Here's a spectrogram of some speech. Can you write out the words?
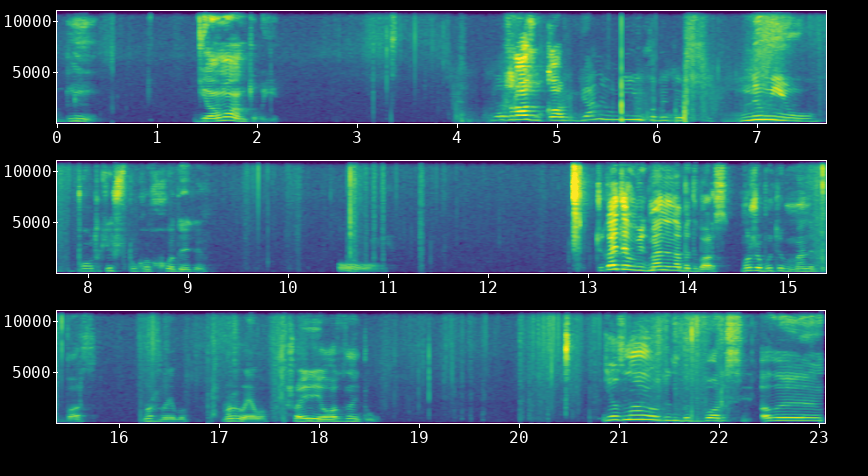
Ну, діамантової. Я зразу кажу, я не вмію ходити. Не вмію по таких штуках ходити. О. Чекайте від мене на Бедварс. Може бути в мене Бедварс. Можливо. Можливо. Якщо я його знайду. Я знаю один Бедварс, але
